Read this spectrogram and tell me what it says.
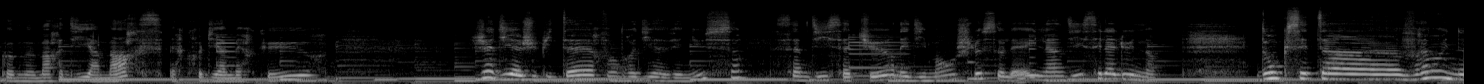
comme mardi à Mars, mercredi à Mercure, jeudi à Jupiter, vendredi à Vénus, samedi Saturne et dimanche le Soleil, lundi c'est la lune. Donc c'est un, vraiment une,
